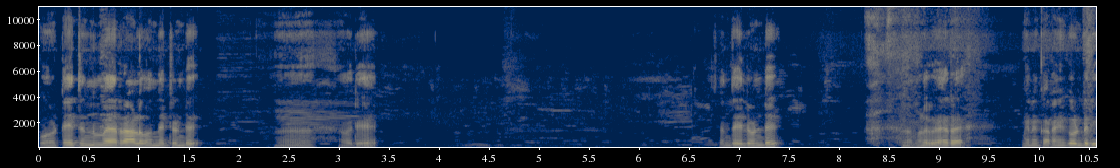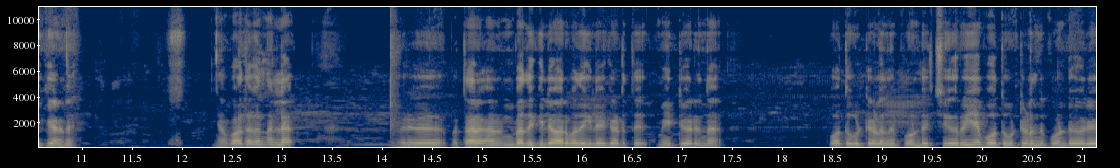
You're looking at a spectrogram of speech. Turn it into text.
കോട്ടയത്തു നിന്നും വേറൊരാൾ വന്നിട്ടുണ്ട്. അവർ ചന്തയിലുണ്ട്. നമ്മൾ വേറെ ഇങ്ങനെ കറങ്ങിക്കൊണ്ടിരിക്കുകയാണ്. അപ്പോൾ അതൊക്കെ നല്ല ഒരു പത്ത് അൻപത് കിലോ അറുപത് കിലോയ്ക്ക് അടുത്ത് മീറ്റ് വരുന്ന പോത്തുകുട്ടികൾ നിൽപ്പുണ്ട് ചെറിയ പോത്തുകുട്ടികൾ നിൽപ്പുണ്ട് ഒരു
